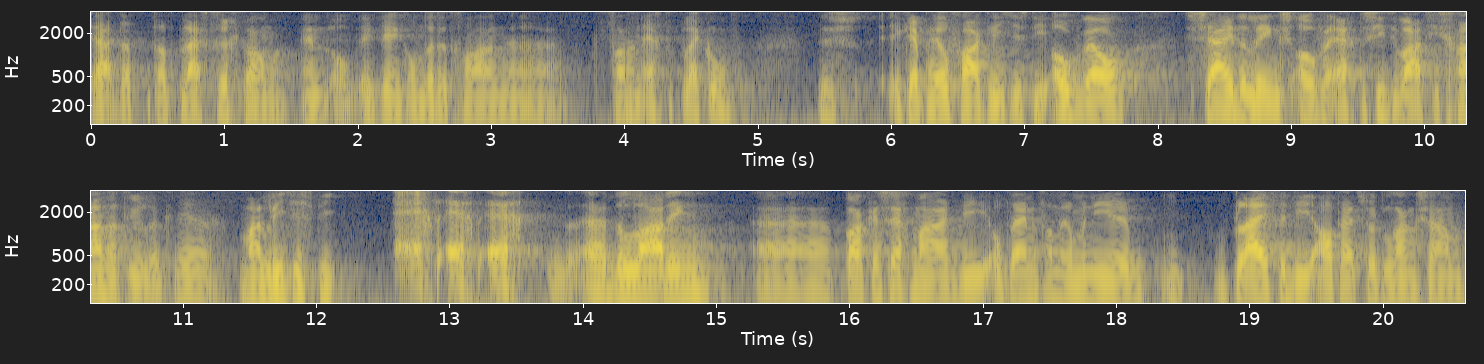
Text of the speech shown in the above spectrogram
Ja, dat, dat blijft terugkomen. En om, ik denk omdat het gewoon van een echte plek komt. Dus ik heb heel vaak liedjes die ook wel zijdelings over echte situaties gaan, natuurlijk. ja. Maar liedjes die echt, echt, echt eh, de lading eh, pakken, zeg maar. Die op de een of andere manier blijven, die altijd soort langzaam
